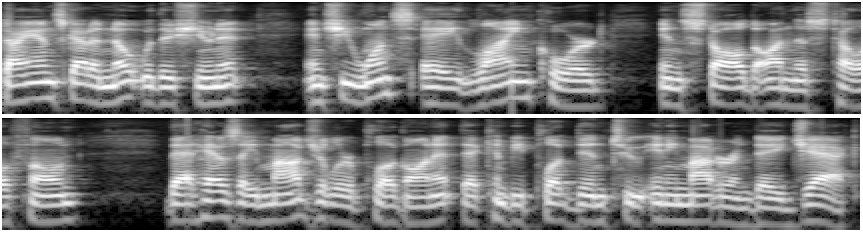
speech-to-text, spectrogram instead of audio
Diane's got a note with this unit and she wants a line cord installed on this telephone that has a modular plug on it that can be plugged into any modern day jack.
